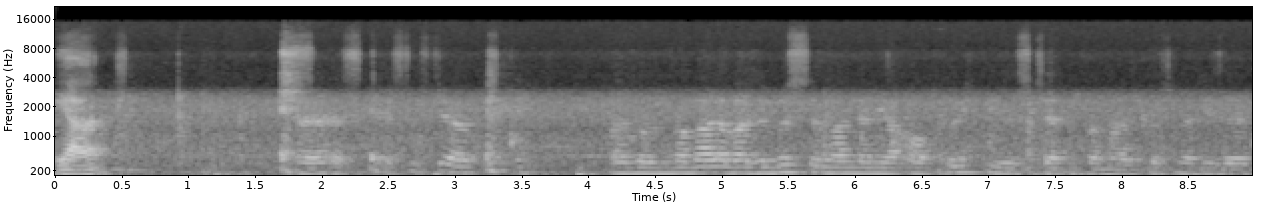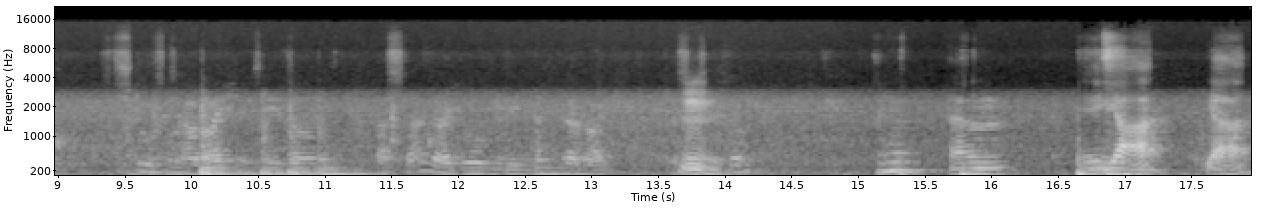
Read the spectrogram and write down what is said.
Ja. Äh, es, es ist ja also normalerweise müsste man dann ja auch durch dieses Chatten von Hare Krishna diese Stufen erreichen, die so ein Ashtanga-Yogi erreicht. Ist Hm. das so? Вот. ähm, äh, ja, ja.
